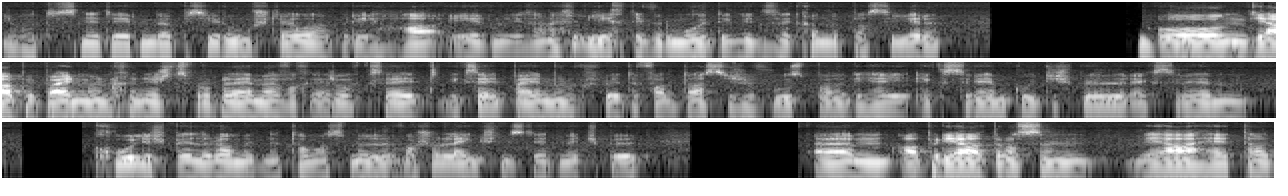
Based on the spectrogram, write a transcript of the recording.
Ich wollte jetzt nicht irgendetwas in den Raum stellen, aber ich habe irgendwie so eine leichte Vermutung, wie das können passieren Und ja, bei Bayern München ist das Problem einfach ehrlich gesagt, wie gesagt, Bayern München spielt einen fantastischen Fußball, die haben extrem gute Spieler, extrem coole Spieler, auch mit einem Thomas Müller, der schon längstens dort mitspielt. Ähm, aber ja, trotzdem, ja, hat halt,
